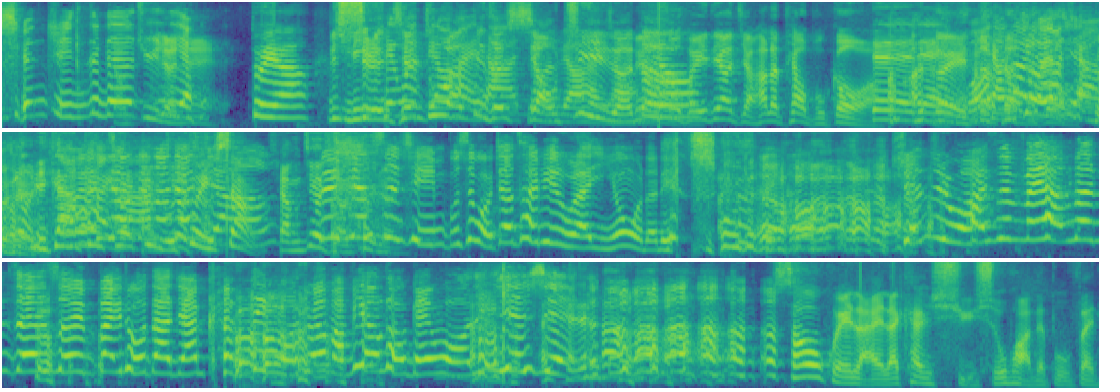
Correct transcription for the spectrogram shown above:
选举这个巨人、欸。对呀，你选前突然变成小巨人，那舒培一定要讲他的票不够啊！对对对，抢救要讲。你看跟蔡壁如对上，这件事情不是我叫蔡壁如来引用我的脸书的，选举我还是非常认真，所以拜托大家肯定我，就要把票投给我，谢谢。稍回来来看许淑华的部分。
